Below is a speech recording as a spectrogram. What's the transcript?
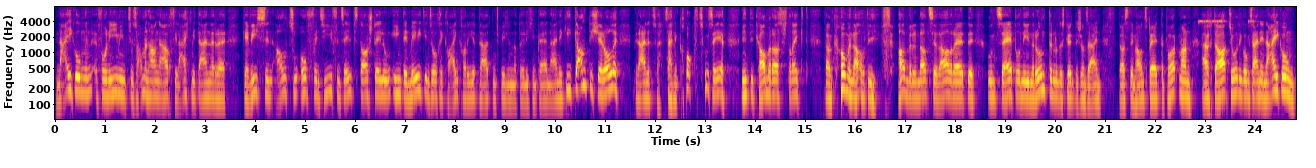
Neigungen von ihm im Zusammenhang auch vielleicht mit einer äh, gewissen allzu offensiven Selbstdarstellung in den Medien. Solche Kleinkariertheiten spielen natürlich in Bern eine gigantische Rolle. Wenn einer seinen Kopf zu sehr in die Kameras streckt, dann kommen all die anderen Nationalräte und säbeln ihn runter. Und es könnte schon sein, dass dem Hans-Peter Portmann auch da, Entschuldigung, seine Neigung,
